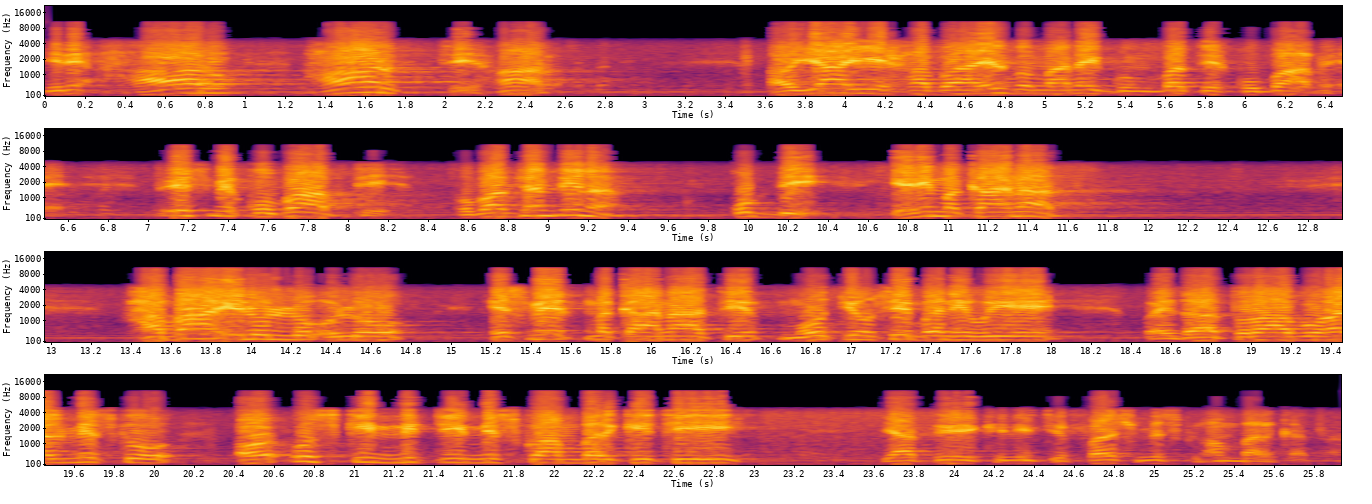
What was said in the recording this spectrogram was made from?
یعنی ہار ہار تھے، ہار۔ اور یا یہ حبائل بمانے گمبت قباب ہے۔ تو اس میں قباب تھے۔ قباب جانتے نا؟ قبے یعنی مکانات۔ ہبا الو اس میں مکانات موتیوں سے بنے ہوئے پیدا تراب حل مسکو اور اس کی مٹی مسکو امبر کی تھی۔ یا تو ایک نیچے فرش مسکو امبر کا تھا،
